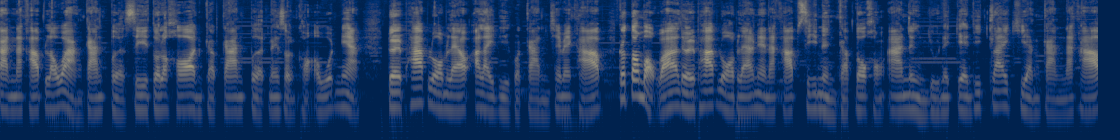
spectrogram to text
กันนะครับระหว่างการเปิด C ตัวละครกับการเปิดในส่วนของอาวุธเนี่ยโดยภาพรวมแล้วอะไรดีกว่ากันใช่ไหมครับก็ต้องบอกว่าโดยภาพรวมแล้วเนี่ยนะครับ C1 กับตัวของ R1 อยู่ในเกณฑ์ที่ใกล้เคียงกันนะครับ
